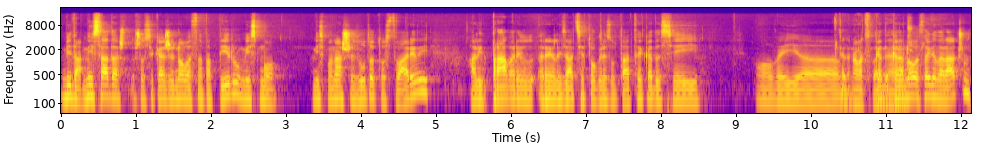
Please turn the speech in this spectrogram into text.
mi da, mi sada, što se kaže, novac na papiru, mi smo, mi smo naš rezultat ostvarili, ali prava re, realizacija tog rezultata je kada se i ovaj, uh, Kada novac legne kada, na kada račun. novac legne na račun,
